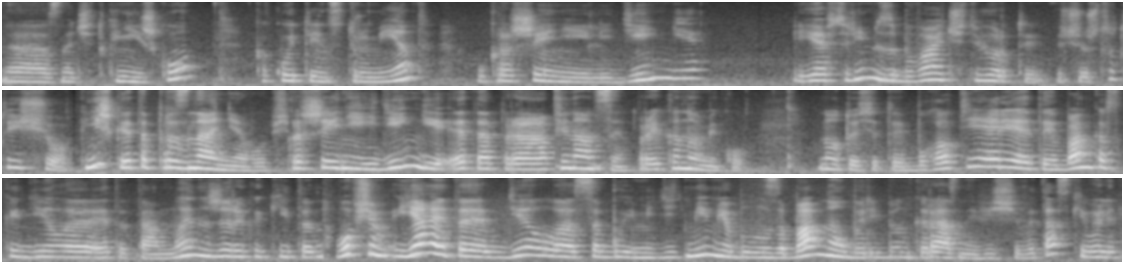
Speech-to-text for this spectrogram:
э, значит, книжку, какой-то инструмент, украшение или деньги. И я все время забываю четвертый, что-то еще. Книжка это про знания, в общем. Украшения и деньги это про финансы, про экономику. Ну, то есть это и бухгалтерия, это и банковское дело, это там менеджеры какие-то. В общем, я это делала с обоими детьми, мне было забавно, оба ребенка разные вещи вытаскивали.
